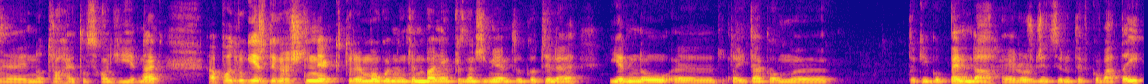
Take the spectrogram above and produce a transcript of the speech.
e, no trochę to schodzi jednak. A po drugie, że tych roślinek, które mogłem na ten baniak przeznaczyć, miałem tylko tyle. Jedną e, tutaj taką takiego pęda e, rożdżycy rutewkowatej.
